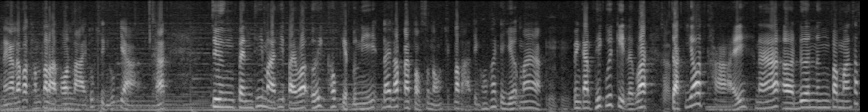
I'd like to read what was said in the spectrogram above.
นะครับแล้วก็ทำตลาดออนไลน์ทุกสิ่งทุกอย่างนะจึงเป็นที่มาที่ไปว่าเอ้ยเขาเก็บตรงนี้ได้รับการตอบสนองจากตลาดจริงค่อนข้างจะเยอะมาก อืมเป็นการพลิกวิกฤตเลยว่าครับจากยอดขายนะเอ่อเดือนหนึ่งประมาณสัก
